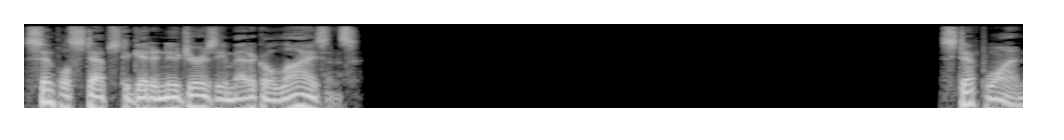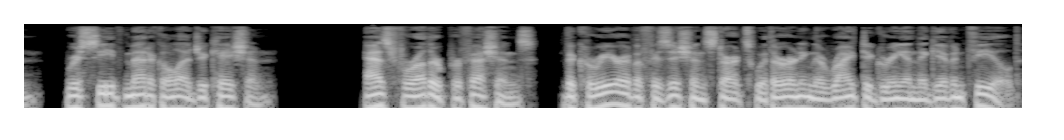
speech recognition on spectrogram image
Simple steps to get a New Jersey medical license. Step 1. Receive medical education. As for other professions, the career of a physician starts with earning the right degree in the given field.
